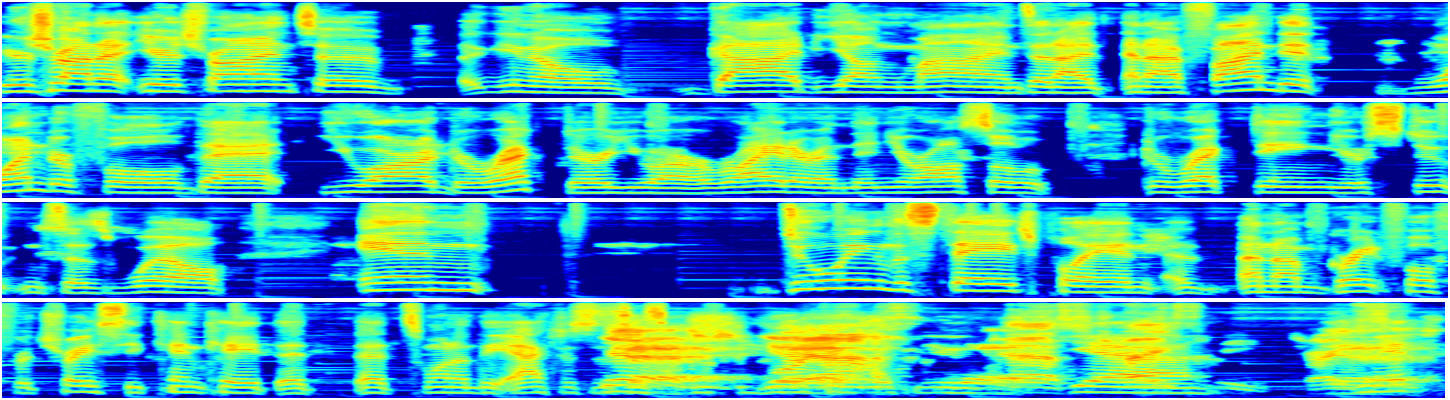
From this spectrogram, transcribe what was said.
you're trying to you're trying to you know guide young minds and i and i find it wonderful that you are a director you are a writer and then you're also directing your students as well in doing the stage play and and i'm grateful for tracy kincaid that that's one of the actresses Yes, that's working yes, with you yes, Yeah. Tracy. Tracy. Yes.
